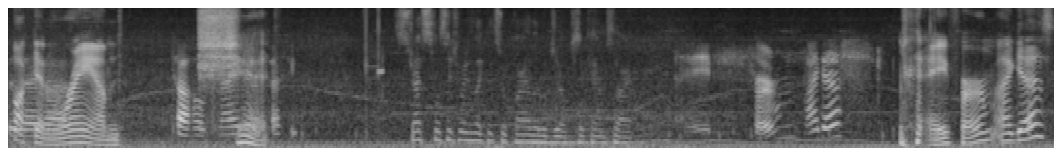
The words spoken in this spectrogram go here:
fucking the, uh, rammed. Tahoe, Shit. uh, pass you? Stressful situations like this require little jokes. Okay, I'm sorry. A firm, I guess? A firm, I guess?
